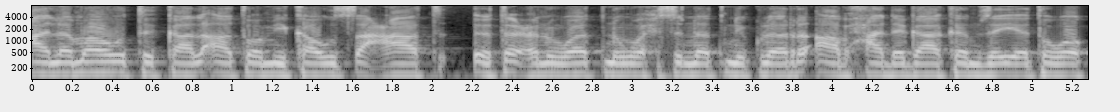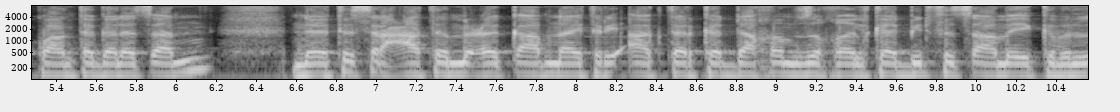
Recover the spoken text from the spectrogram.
ዓለማዊ ትካል ኣቶሚካዊ ፀዓት እቲ ዕንወት ንውሕስነት ኒውክለር ኣብ ሓደጋ ከም ዘየእተወ እኳ እንተገለጸ ነቲ ስርዓተ ምዕቃብ ናይቲ ሪኣክተር ከዳኸም ዝኽእል ከቢድ ፍጻመ እዩ ክብል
